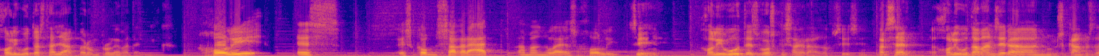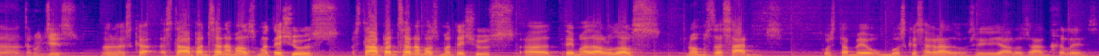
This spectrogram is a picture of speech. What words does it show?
Hollywood està allà per un problema tècnic. Holly és, és com sagrat, en anglès, Holly. Sí, Hollywood és bosque sagrado, sí, sí. Per cert, Hollywood abans eren uns camps de tarongers. No, no, és que estava pensant amb els mateixos... Estava pensant amb els mateixos eh, tema de lo dels noms de sants, pues també un bosque sagrado. O sigui, hi ha Los Ángeles,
